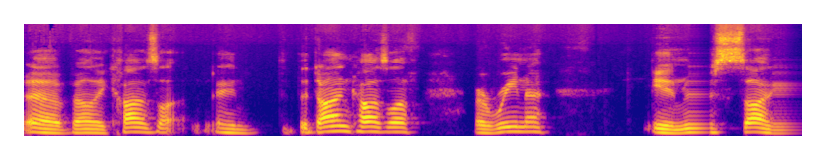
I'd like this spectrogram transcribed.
uh, Valley Kozlov and the Don Kozlov Arena in Mississauga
